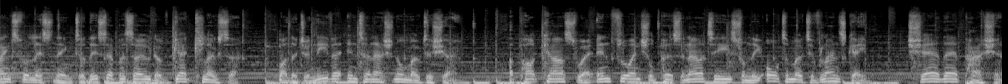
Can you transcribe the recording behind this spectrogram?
Thanks for listening to this episode of Get Closer by the Geneva International Motor Show, a podcast where influential personalities from the automotive landscape share their passion.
